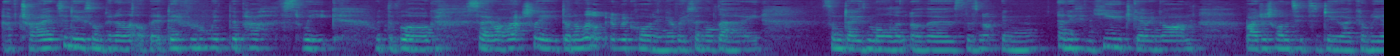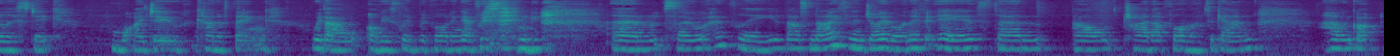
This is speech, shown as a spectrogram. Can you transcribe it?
I've tried to do something a little bit different with the past week with the vlog. So I've actually done a little bit of recording every single day. Some days more than others. There's not been anything huge going on but I just wanted to do like a realistic what I do kind of thing without obviously recording everything. um, so hopefully that's nice and enjoyable, and if it is, then I'll try that format again. I haven't got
